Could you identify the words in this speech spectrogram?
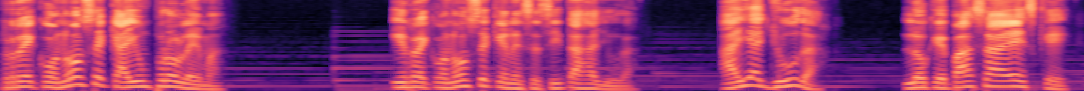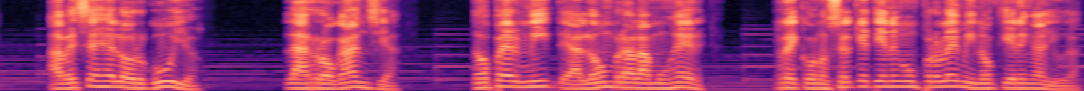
Reconoce que hay un problema y reconoce que necesitas ayuda. Hay ayuda. Lo que pasa es que a veces el orgullo, la arrogancia, no permite al hombre o a la mujer reconocer que tienen un problema y no quieren ayuda.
